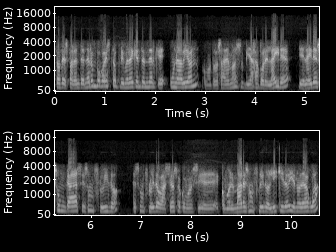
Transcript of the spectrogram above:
Entonces, para entender un poco esto, primero hay que entender que un avión, como todos sabemos, viaja por el aire y el aire es un gas, es un fluido, es un fluido gaseoso, como, si, como el mar es un fluido líquido lleno de agua,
